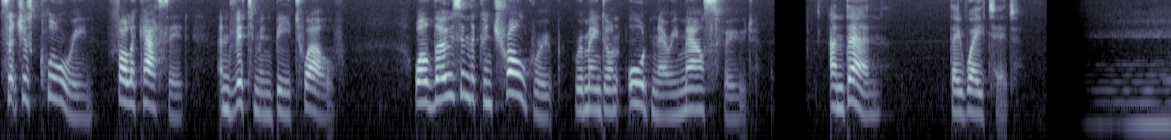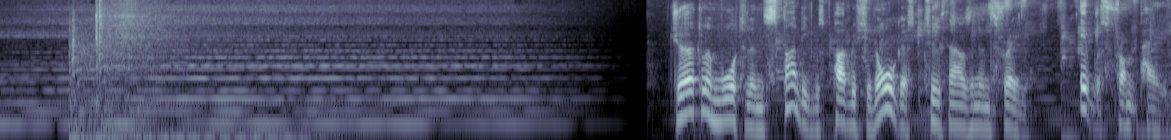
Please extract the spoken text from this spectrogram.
such as choline, folic acid and vitamin B12, while those in the control group remained on ordinary mouse food. And then they waited. Jirtle and Waterland's study was published in August 2003. It was front page.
